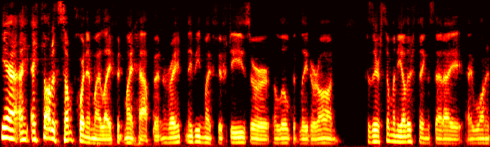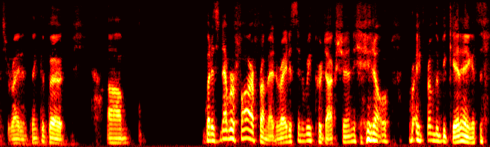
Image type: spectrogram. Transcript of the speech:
Yeah, I, I thought at some point in my life it might happen, right? Maybe in my 50s or a little bit later on, because there are so many other things that I, I wanted to write and think about. Um, but it's never far from it, right? It's in reproduction, you know, right from the beginning. It's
